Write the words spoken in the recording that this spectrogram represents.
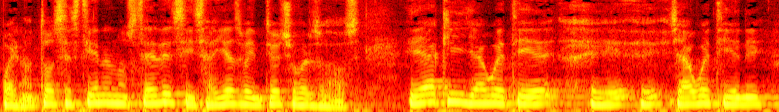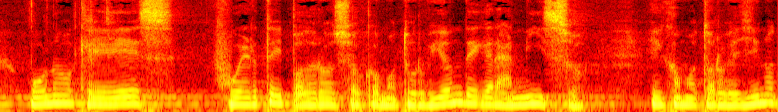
Bueno, entonces tienen ustedes Isaías 28, verso 2. Y aquí Yahweh tiene, eh, eh, Yahweh tiene uno que es fuerte y poderoso, como turbión de granizo y como torbellino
